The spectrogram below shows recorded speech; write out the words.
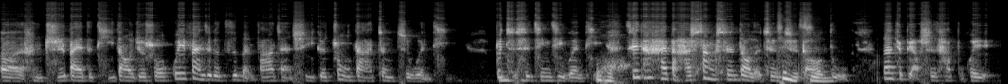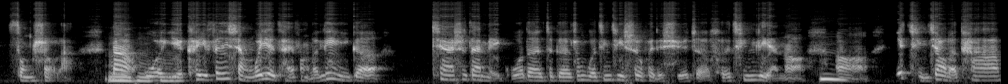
呃很直白的提到，就是说规范这个资本发展是一个重大政治问题，不只是经济问题，嗯、所以他还把它上升到了政治高度，那就表示他不会松手了。嗯、那我也可以分享，我也采访了另一个。现在是在美国的这个中国经济社会的学者何清莲呢，啊、也请教了他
